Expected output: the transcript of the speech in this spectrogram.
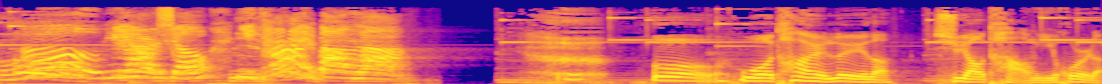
哦。米尔熊，你太棒了！哦，我太累了，需要躺一会儿了。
